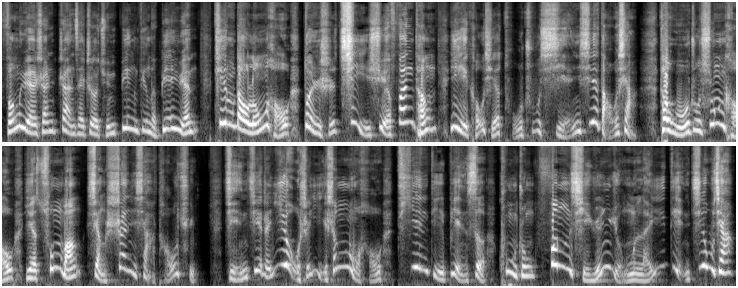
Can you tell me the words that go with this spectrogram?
冯远山站在这群兵丁的边缘，听到龙吼，顿时气血翻腾，一口血吐出，险些倒下。他捂住胸口，也匆忙向山下逃去。紧接着又是一声怒吼，天地变色，空中风起云涌，雷电交加。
